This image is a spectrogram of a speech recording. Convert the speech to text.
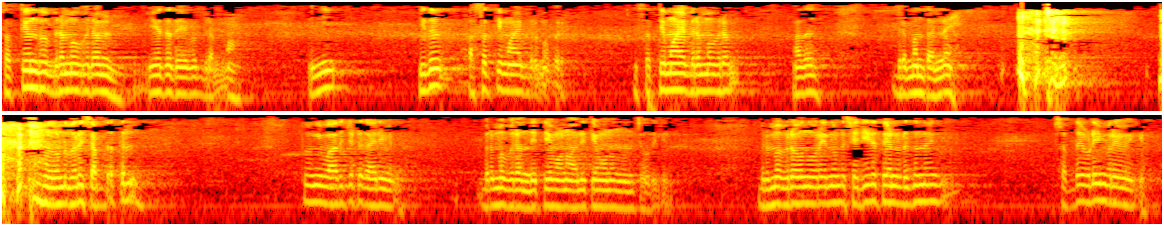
സത്യം തു ബ്രഹ്മപുരം ഏതദേവ ബ്രഹ്മ. ഇനി ഇത് അസത്യമായ ബ്രഹ്മപുരം. സത്യമായ ബ്രഹ്മപുരം അത് ബ്രഹ്മം തന്നെ. അതുകൊണ്ട് വെറും ശബ്ദത്തിൽ തൂങ്ങി വാദിച്ചിട്ട് കാര്യമില്ല. ബ്രഹ്മപുരം നിത്യമാണോ അനിത്യമാണോ എന്നൊന്നും ചോദിക്കുന്നു. ബ്രഹ്മപുരം എന്ന് പറയുന്നുണ്ട് ശരീരത്തെയാണ് എടുക്കുന്നതെങ്കിൽ ശബ്ദം എവിടെയും പ്രയോഗിക്കും.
